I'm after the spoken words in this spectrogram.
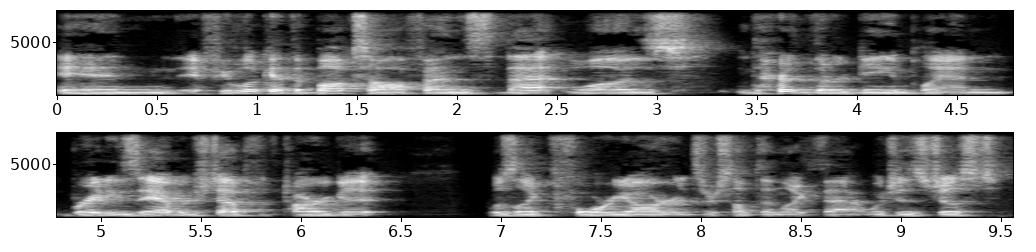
And if you look at the Bucks offense, that was their their game plan. Brady's average depth of target was like four yards or something like that, which is just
